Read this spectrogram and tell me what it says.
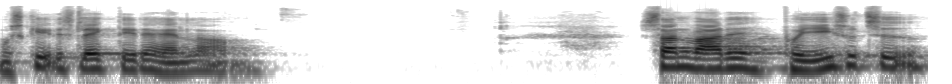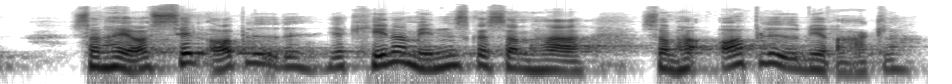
Måske er det slet ikke det, det handler om. Sådan var det på Jesu tid. Sådan har jeg også selv oplevet det. Jeg kender mennesker, som har, som har oplevet mirakler.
